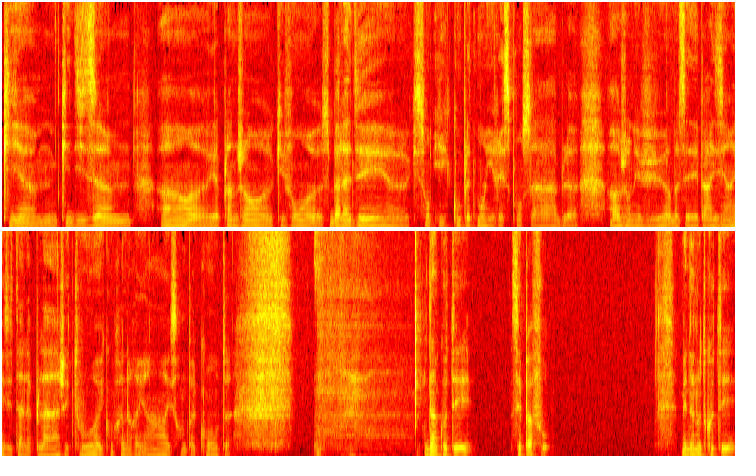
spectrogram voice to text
qui, euh, disent euh, Ah, il y a plein de gens euh, qui vont se balader, qui sont complètement irresponsables. Ah, j'en ai vu, bah, c'est des Parisiens, ils étaient à la plage et tout, ils comprennent rien, ils se rendent pas compte. D'un côté, c'est pas faux. Mais d'un autre côté,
